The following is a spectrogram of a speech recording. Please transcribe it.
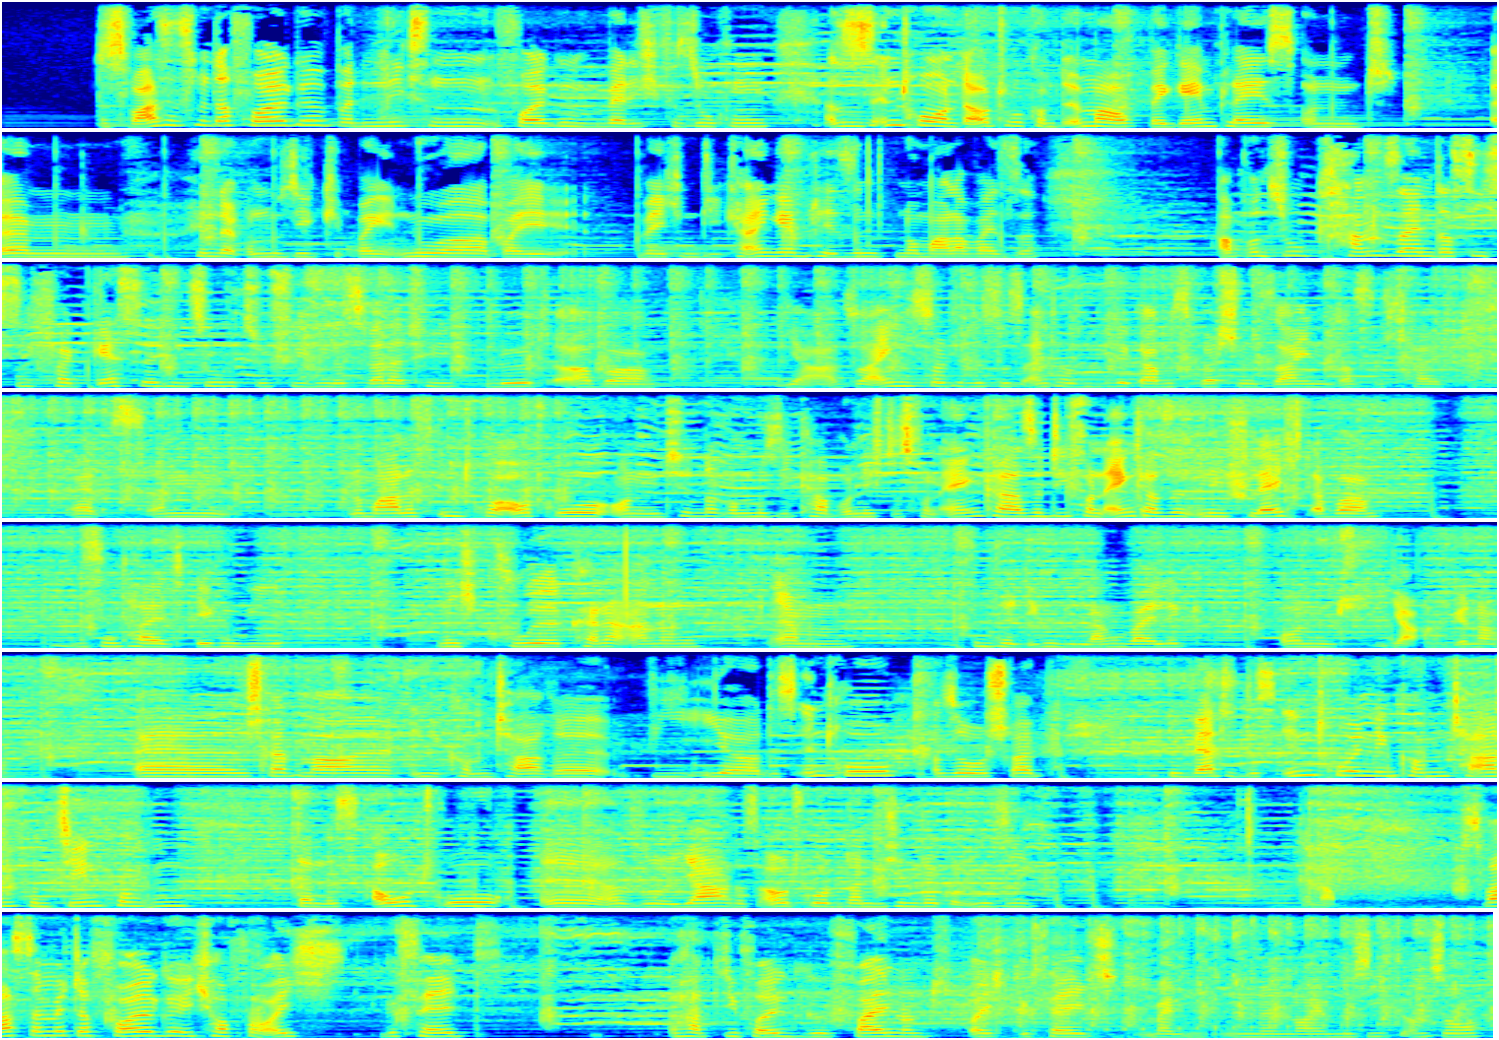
Das war's jetzt mit der Folge. Bei den nächsten Folgen werde ich versuchen. Also das Intro und Outro kommt immer auch bei Gameplays und ähm, Hintergrundmusik bei, nur bei welchen, die kein Gameplay sind, normalerweise. Ab und zu kann sein, dass ich sie vergesse hinzuzufügen. Das wäre natürlich blöd, aber ja, also eigentlich sollte das das 1000 Wiedergaben Special sein, dass ich halt jetzt ähm, normales Intro, Outro und Hintergrundmusik habe und nicht das von Anchor. Also die von Anchor sind nicht schlecht, aber die sind halt irgendwie nicht cool, keine Ahnung. Ähm, sind halt irgendwie langweilig. Und ja, genau. Äh, schreibt mal in die Kommentare, wie ihr das Intro, also schreibt, bewertet das Intro in den Kommentaren von 10 Punkten. Dann das Outro, äh, also ja, das Outro und dann die Hintergrundmusik. Genau. Das war's dann mit der Folge. Ich hoffe, euch gefällt, hat die Folge gefallen und euch gefällt meine neue Musik und so.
